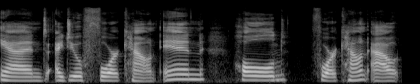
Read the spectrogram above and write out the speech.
and I do a four count in, hold, mm-hmm. four count out,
